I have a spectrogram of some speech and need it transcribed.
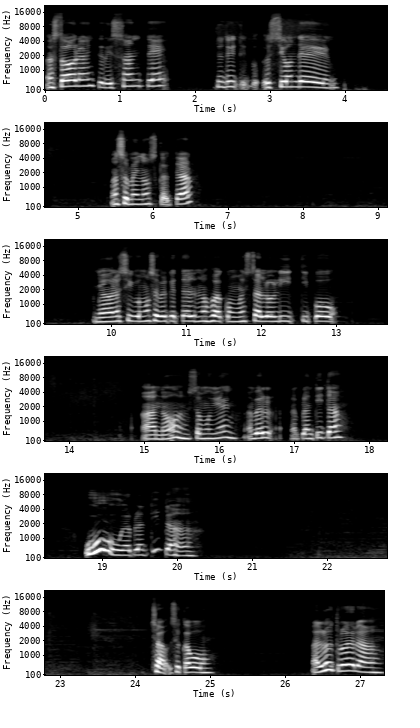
Hasta ahora interesante cuestión de más o menos captar. Y ahora sí vamos a ver qué tal nos va con esta loli tipo... Ah, no, está muy bien. A ver, la plantita. ¡Uh! La plantita. Chao, se acabó. Al otro era...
